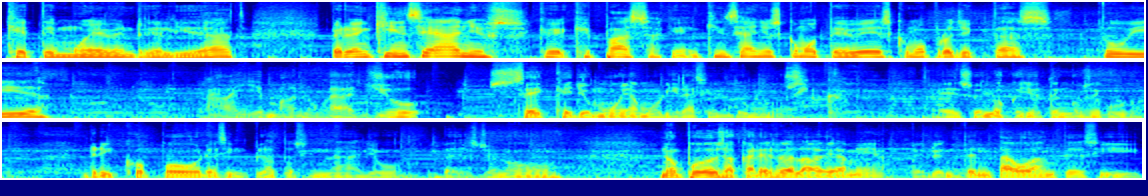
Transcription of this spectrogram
qué te mueve en realidad. Pero en 15 años, ¿qué, qué pasa? En 15 años, ¿cómo te ves? ¿Cómo proyectas tu vida? Ay, hermano, yo sé que yo me voy a morir haciendo música. Eso es lo que yo tengo seguro. Rico, pobre, sin plato, sin nada. Yo, pues, yo no, no puedo sacar eso de la vida mía. Pues lo he intentado antes y,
